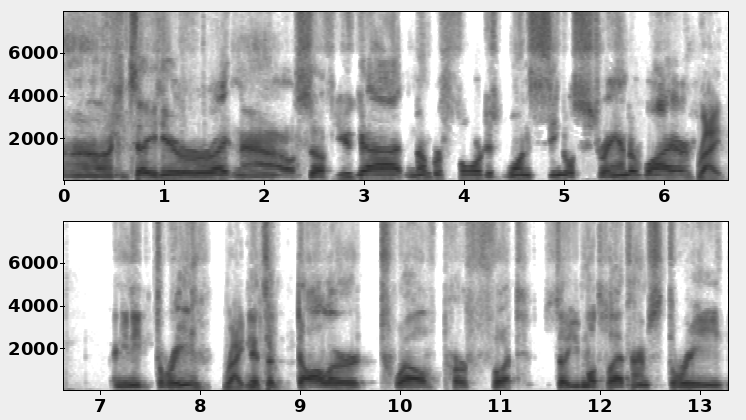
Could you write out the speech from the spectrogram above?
Uh, I can tell you here right now. So if you got number four, just one single strand of wire, Right, and you need three, right. and it's a dollar twelve per foot. So you multiply that times three,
